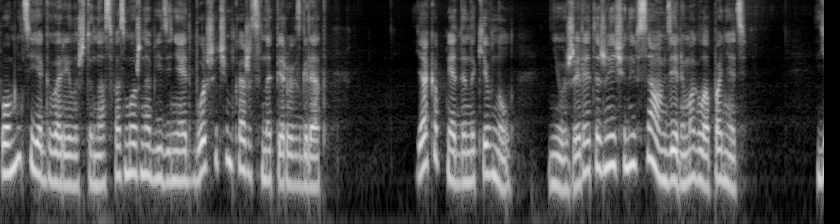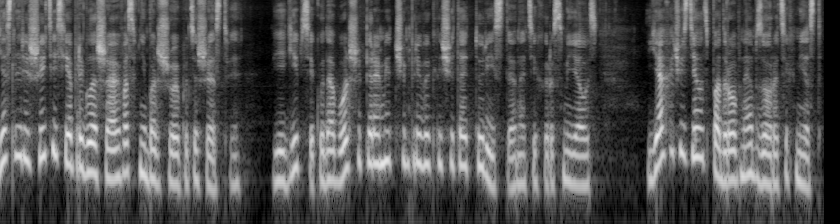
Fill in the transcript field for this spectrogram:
«Помните, я говорила, что нас, возможно, объединяет больше, чем кажется на первый взгляд?» Якоб медленно кивнул. «Неужели эта женщина и в самом деле могла понять?» «Если решитесь, я приглашаю вас в небольшое путешествие. В Египте куда больше пирамид, чем привыкли считать туристы», — она тихо рассмеялась. Я хочу сделать подробный обзор этих мест.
